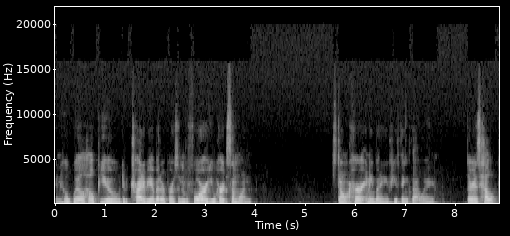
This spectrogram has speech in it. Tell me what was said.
and who will help you to try to be a better person before you hurt someone. Just don't hurt anybody if you think that way. There is help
